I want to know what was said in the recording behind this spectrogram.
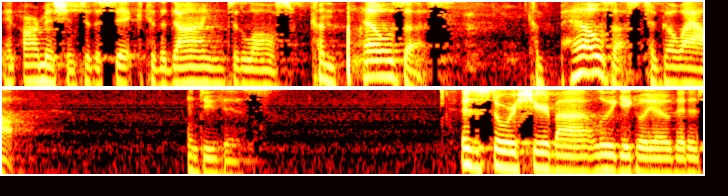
and our mission to the sick, to the dying, to the lost compels us, compels us to go out and do this. There's a story shared by Louis Giglio that has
